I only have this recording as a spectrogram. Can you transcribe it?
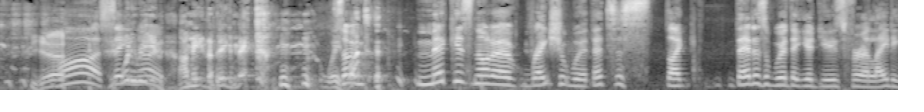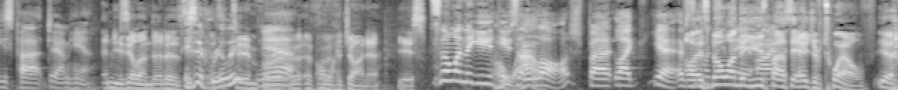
yeah. Oh, see, What do you no. mean? I'm eating the Big Mick. Wait, So what? Mick is not a racial word. That's a s- like that is a word that you'd use for a lady's part down here. In New Zealand, it is. Is it It's a really? term for Yeah. a, for oh a vagina. Yes. It's not one that you'd Oh, use wow. a lot, but like yeah. If Oh, it's not one that you use past would- the age of twelve. Yeah,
